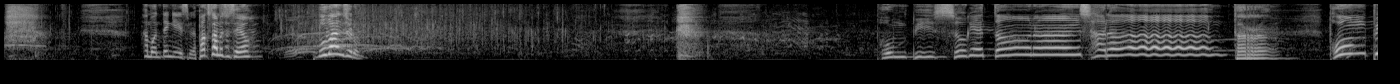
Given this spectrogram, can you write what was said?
하, 한번 땡기겠습니다. 박수 한번 주세요. 무반주로. 봄비 속에 떠난 사람. 따랑. 봄비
